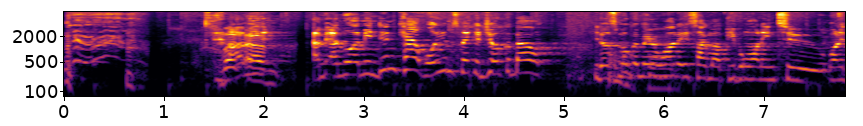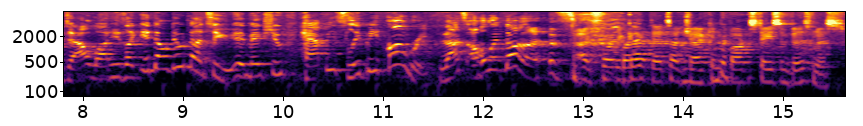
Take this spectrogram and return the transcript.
but I mean, um, I mean, well, I mean, didn't Katt Williams make a joke about you know smoking marijuana? He's talking about people wanting to wanting to outlaw. it. He's like, it don't do nothing to you. It makes you happy, sleepy, hungry. That's all it does. I swear to God, that's how Jack in the Box stays in business.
